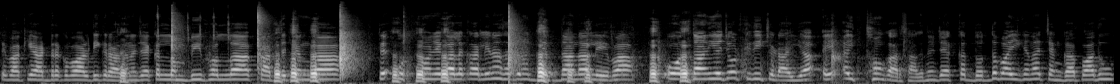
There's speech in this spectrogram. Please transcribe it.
ਤੇ ਬਾਕੀ ਆਰਡਰ ਕੁਆਲਿਟੀ ਕਰਾ ਦੇਣਾ ਚੈੱਕ ਲੰਬੀ ਫੁੱਲਾ ਕੱਦ ਚੰਗਾ ਤੇ ਉੱਤੋਂ ਜੇ ਗੱਲ ਕਰ ਲਈ ਨਾ ਸੱਜਣੋ ਜਿੱਦਾਂ ਦਾ ਲੇਵਾ ਉਦਾਂ ਦੀ ਝੋਟੀ ਦੀ ਚੜਾਈ ਆ ਇਹ ਇੱਥੋਂ ਕਰ ਸਕਦੇ ਹੋ। ਚੈੱਕ ਦੁੱਧ ਬਾਈ ਕਹਿੰਦਾ ਚੰਗਾ ਪਾ ਦੂ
